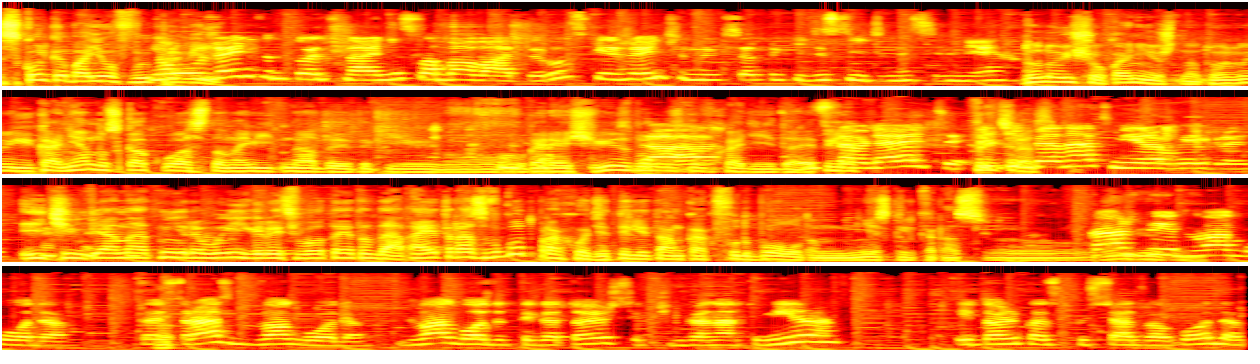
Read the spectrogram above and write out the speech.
Сколько боев вы Но у провели? женщин точно они слабоваты. Русские женщины все-таки действительно сильнее. Да ну еще, конечно. Тут и коня на скаку остановить надо, и такие в горячую избу нужно входить. Да, Представляете? И чемпионат мира выиграть. И чемпионат мира выиграть, вот это да. А это раз в год проходит или там как футбол, там несколько раз? э, Каждые два года. То есть раз в два года. Два года ты готовишься к чемпионату мира, и только спустя два года.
